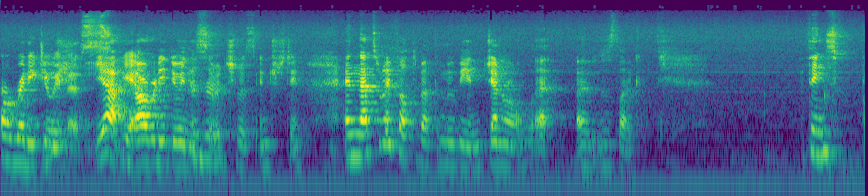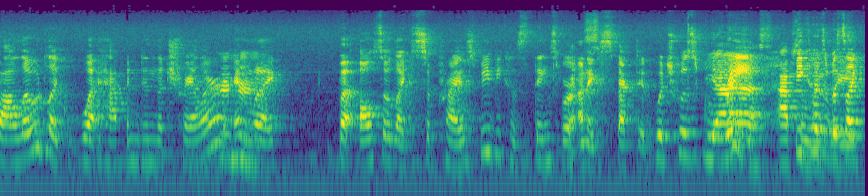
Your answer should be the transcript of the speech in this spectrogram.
Already doing this. yeah, yeah. already doing this, Mhm. which was interesting. And that's what I felt about the movie in general. It was like things followed like what happened in the trailer, Mhm. and what I, but also like surprised me because things were Yes. unexpected, which was great. Yes, Because it was like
